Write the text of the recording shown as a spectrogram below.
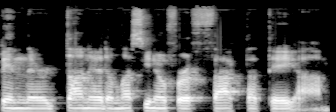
been there, done it, unless you know for a fact that they, um,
